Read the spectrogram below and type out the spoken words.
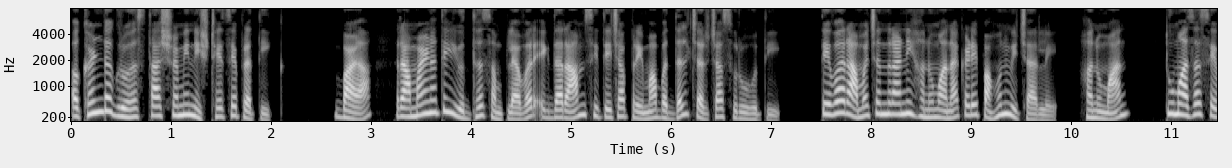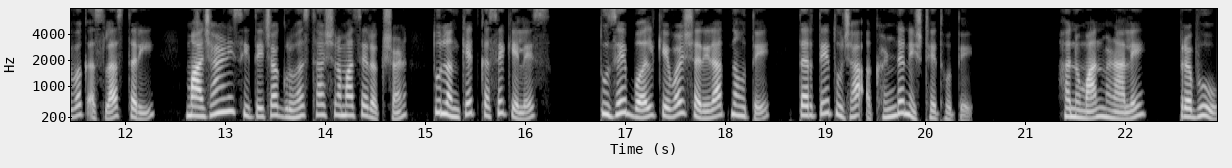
अखंड गृहस्थाश्रमी निष्ठेचे प्रतीक. बाळा रामायणातील युद्ध संपल्यावर एकदा राम सीतेच्या प्रेमाबद्दल चर्चा सुरू होती. तेव्हा रामचंद्रांनी हनुमानाकडे पाहून विचारले हनुमान तू माझा सेवक असलास तरी माझ्या आणि सीतेच्या गृहस्थाश्रमाचे रक्षण तू लंकेत कसे केलेस? तुझे बल केवळ शरीरात नव्हते तर ते तुझ्या अखंड निष्ठेत होते. हनुमान म्हणाले प्रभू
